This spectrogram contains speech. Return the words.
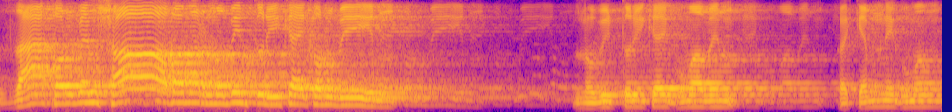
যা করবেন, সব আমার নবীর তরিকায় করবেন। নবীর তরিকায় ঘুমাবেন। কেমনে ঘুমাবো?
